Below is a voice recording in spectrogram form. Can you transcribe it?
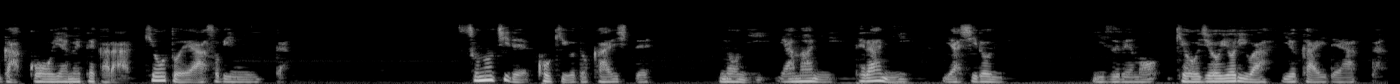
学校を辞めてから京都へ遊びに行った。その地で呼吸と返して、野に、山に、寺に、社に、いずれも教場よりは愉快であった。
